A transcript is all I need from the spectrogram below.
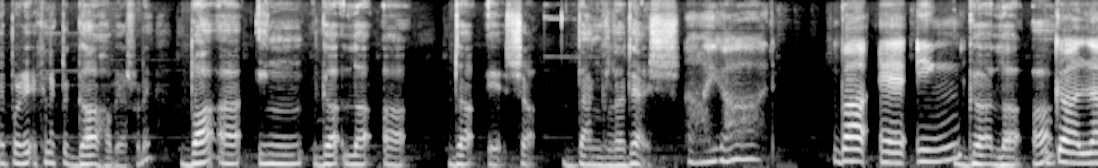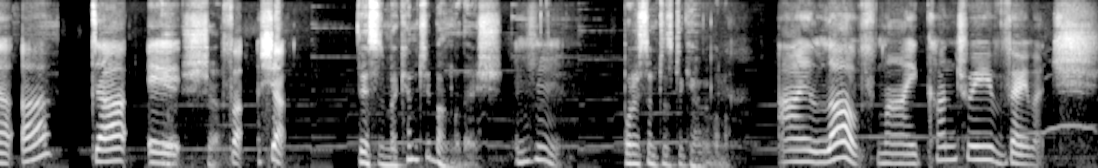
এরপরে এখানে একটা গা হবে আসলে। বা আ ইং গা লা আ ডা এ শা বাংলাদেশ। মাই গড বা এ ইং গা লা আ গা লা আ ডা এ শা শা this is my country Bangladesh পরের সেন্টেন্সটা কি হবে বলো? I love my country very much.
